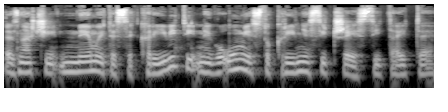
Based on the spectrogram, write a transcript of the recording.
znači nemojte se kriviti, nego umjesto krivnje si čestitajte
